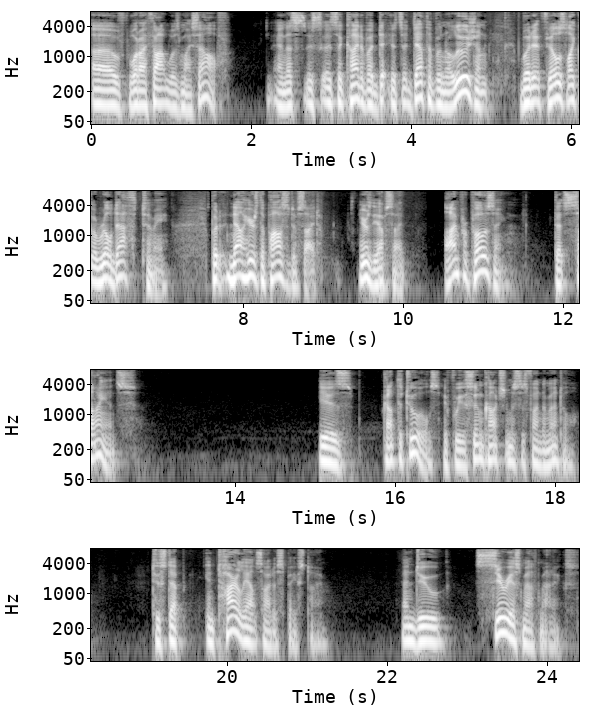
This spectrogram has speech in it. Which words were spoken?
of what I thought was myself and it's, it's, it's a kind of a it's a death of an illusion, but it feels like a real death to me. But now here's the positive side. Here's the upside. I'm proposing that science is got the tools, if we assume consciousness is fundamental, to step entirely outside of space time and do serious mathematics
